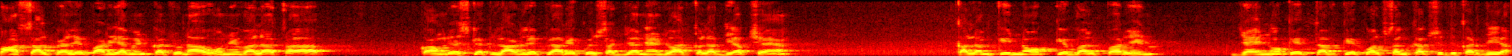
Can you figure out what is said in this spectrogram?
पाँच साल पहले पार्लियामेंट का चुनाव होने वाला था। कांग्रेस के लाडले प्यारे कोई सज्जन हैं जो आजकल अध्यक्ष हैं। कलम की नोक के बल पर जैनों के तबके को अल्पसंख्यक सिद्ध कर दिया।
